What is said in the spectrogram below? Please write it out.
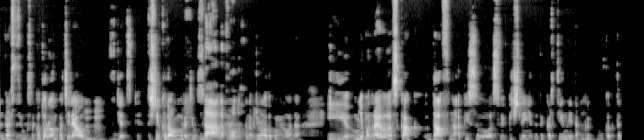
да. Гастингса, которую он потерял Мгм. в детстве. Точнее, когда он родился. Да, она в родах Она умерла. при родах умерла, да. И мне понравилось, как Дафна описывала свои впечатления от этой картины, так ну, как так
